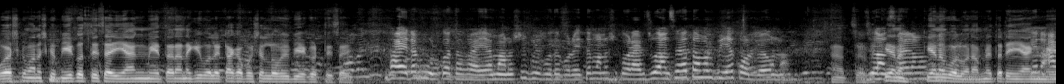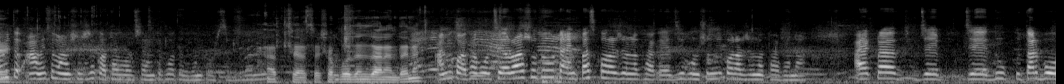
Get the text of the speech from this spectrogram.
বয়স্ক মানুষকে বিয়ে করতে চায় ইয়াং মেয়ে তারা নাকি বলে টাকা পয়সার লোভে বিয়ে করতে চায়। ভাই এটা ভুল কথা ভাই আর মানুষের বিপদে পড়ে তো মানুষ করে। আর জোয়ান ছাড়া তো আমার বিয়ে করবেও না। আচ্ছা কেন কেন বলবেন? আপনি তো ইয়াং মেয়ে আমি তো আমি তো মানুষের সাথে কথা বলছি আমি তো প্রতিদিন করছি আচ্ছা আচ্ছা সব বোঝেন জানেন তাই না? আমি কথা বলছি ওরা শুধু টাইম পাস করার জন্য থাকে জীবন সঙ্গী করার জন্য থাকে না। আর একটা যে যে দুঃখ তার বউ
